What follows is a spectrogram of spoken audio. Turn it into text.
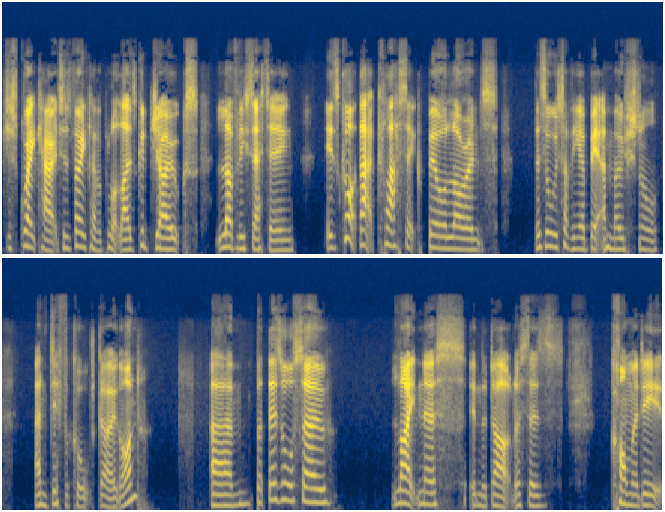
just great characters, very clever plot lines, good jokes, lovely setting. It's got that classic Bill Lawrence. There's always something a bit emotional and difficult going on, um, but there's also lightness in the darkness. There's comedy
